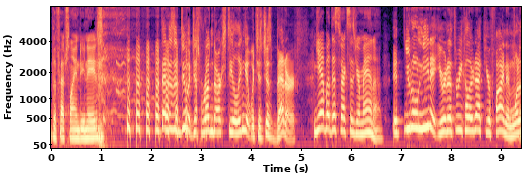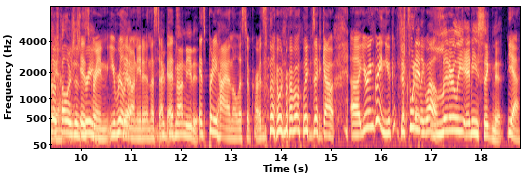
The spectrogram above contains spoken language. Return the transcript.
the fetch land you need. That doesn't do it. Just run Darksteel Ingot, which is just better. yeah, but this fixes your mana. It you don't need it. You're in a three color deck. You're fine, and one of those Oh, Yeah. colors is It's green. You really Yeah. don't need it in this deck. You do it's, not need it. It's pretty high on the list of cards that I would probably take out. Uh, you're in green. You can just put really it well. literally any signet. yeah,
